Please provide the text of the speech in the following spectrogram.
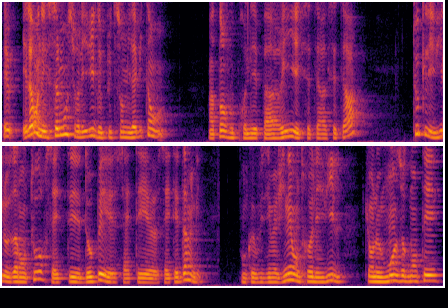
Et, là, on est seulement sur les villes de plus de 100 000 habitants. Hein. Maintenant, vous prenez Paris, etc., etc. Toutes les villes aux alentours, ça a été dopé, ça a été, euh, ça a été dingue. Donc vous imaginez, entre les villes qui ont le moins augmenté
